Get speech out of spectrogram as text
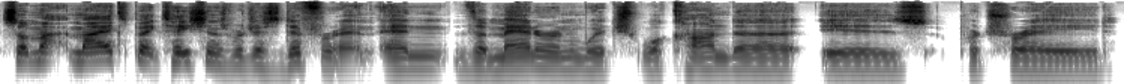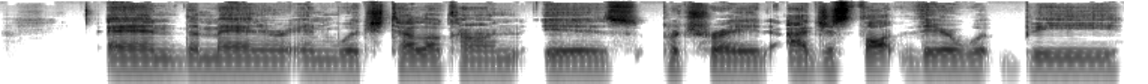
So my, my expectations were just different and the manner in which Wakanda is portrayed and the manner in which Talokan is portrayed, I just thought there would be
